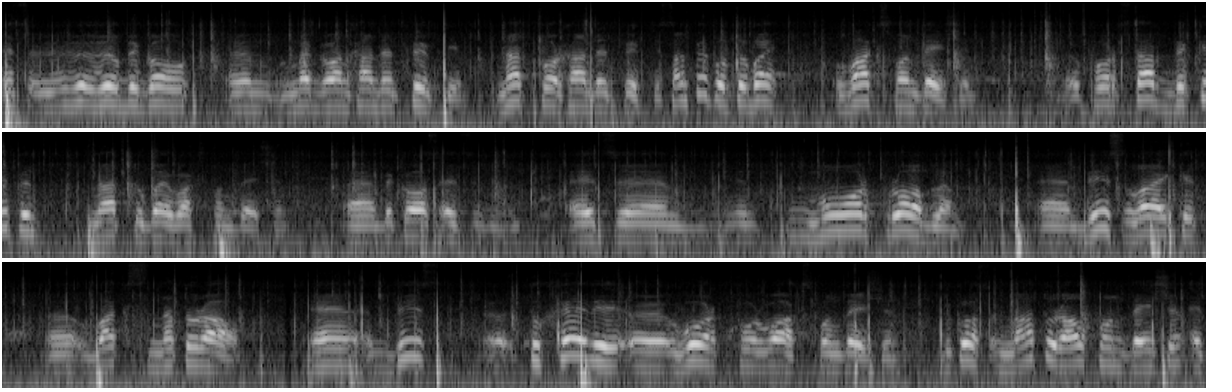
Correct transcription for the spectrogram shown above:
It will be go um, maybe 150 not 450 some people to buy wax foundation. For start beekeeping not to buy wax foundation uh, because it's it's um, more problem. Uh, this like it uh, wax natural. And this uh, too heavy uh, work for wax foundation because natural foundation is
